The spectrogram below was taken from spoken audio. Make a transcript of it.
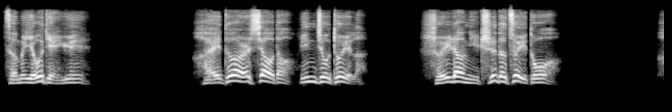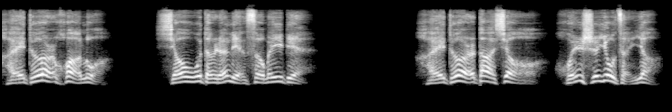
怎么有点晕？”海德尔笑道：“晕就对了，谁让你吃的最多？”海德尔话落，小五等人脸色微变。海德尔大笑。魂师又怎样？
